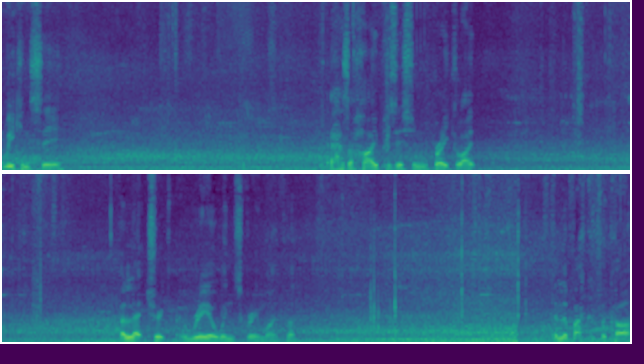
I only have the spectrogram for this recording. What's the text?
we can see it has a high position brake light, electric rear windscreen wiper. In the back of the car,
